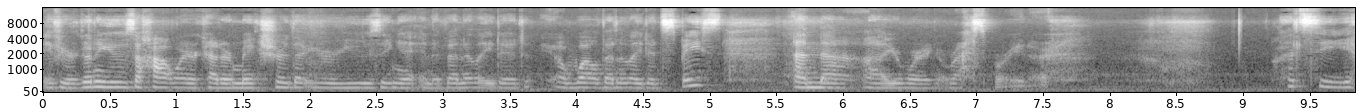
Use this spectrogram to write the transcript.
if you're going to use a hot wire cutter, make sure that you're using it in a ventilated, a well ventilated space and that uh, you're wearing a respirator. Let's see,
